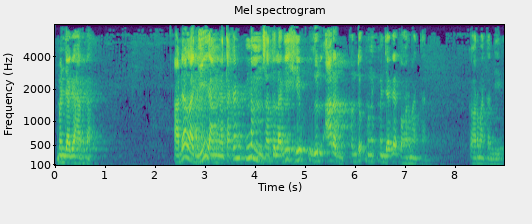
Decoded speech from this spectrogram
menjaga harta. Ada lagi yang mengatakan enam, satu lagi hibzul arad untuk menjaga kehormatan. Kehormatan diri.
